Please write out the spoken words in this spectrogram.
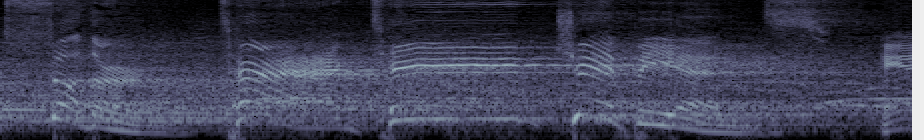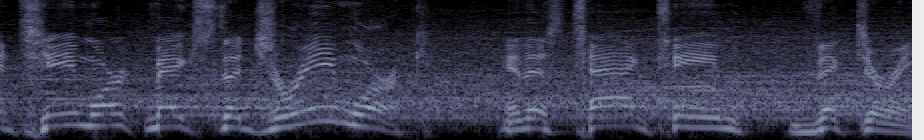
Southern Tag Team Champions. And teamwork makes the dream work in this tag team victory.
